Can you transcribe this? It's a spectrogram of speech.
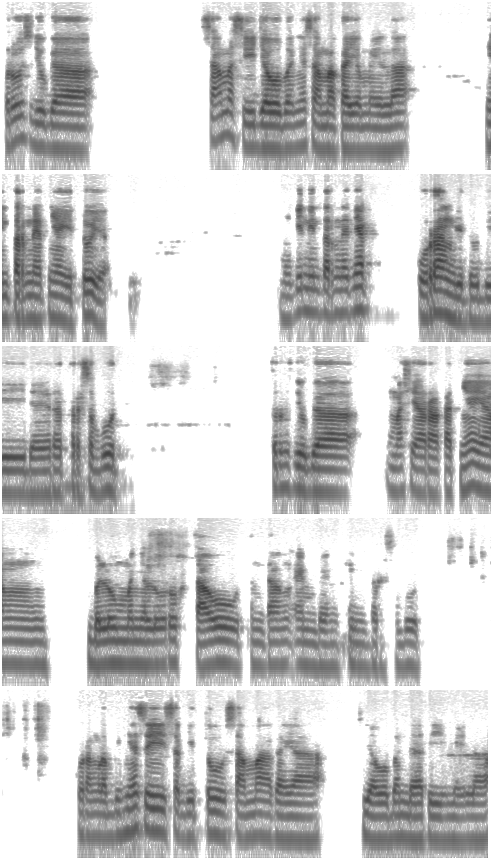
Terus juga sama sih jawabannya sama kayak Mela. Internetnya itu ya. Mungkin internetnya kurang gitu di daerah tersebut. Terus juga masyarakatnya yang belum menyeluruh tahu tentang m-banking tersebut. Kurang lebihnya sih segitu sama kayak jawaban dari Mela.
